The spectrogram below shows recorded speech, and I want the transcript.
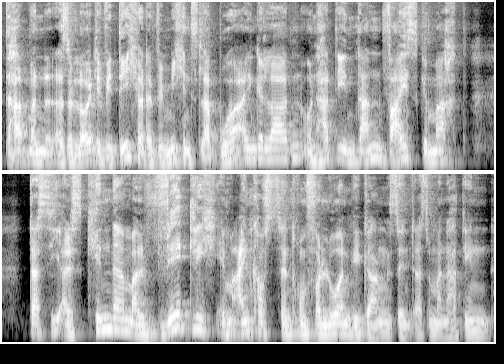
Da hat man also Leute wie dich oder wie mich ins Labor eingeladen und hat ihnen dann weiß gemacht, dass sie als Kinder mal wirklich im Einkaufszentrum verloren gegangen sind. Also man hat ihnen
